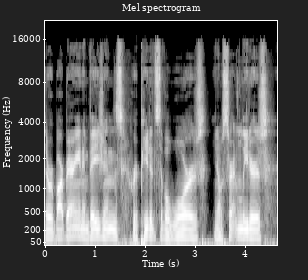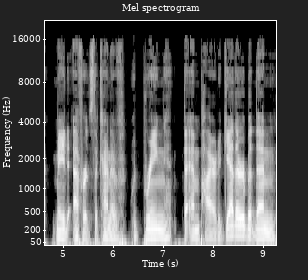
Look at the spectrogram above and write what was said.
There were barbarian invasions, repeated civil wars. You know, certain leaders made efforts that kind of would bring the empire together, but then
